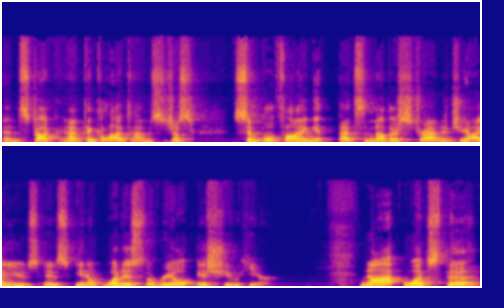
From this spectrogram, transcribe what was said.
and stuck. And I think a lot of times just simplifying it. That's another strategy I use is, you know, what is the real issue here? Not what's the,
